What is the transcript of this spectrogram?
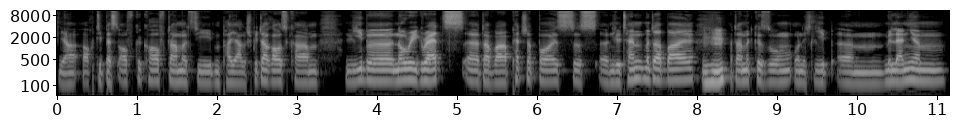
ja, auch die Best-of gekauft damals, die ein paar Jahre später rauskam. Liebe No Regrets, äh, da war Patch Up Boys, äh, Neil Tennant mit dabei, Mhm. hat da mitgesungen. Und ich liebe ähm, Millennium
